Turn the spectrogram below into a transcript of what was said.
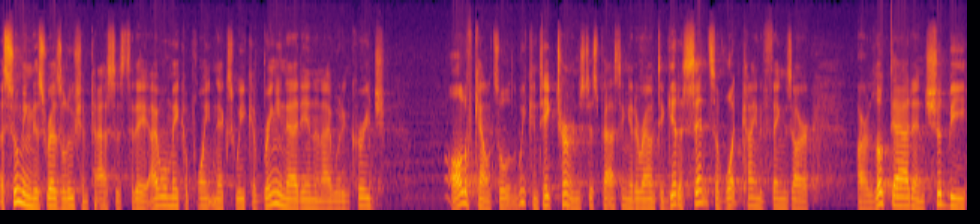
assuming this resolution passes today, I will make a point next week of bringing that in, and I would encourage all of council, we can take turns just passing it around to get a sense of what kind of things are, are looked at and should be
